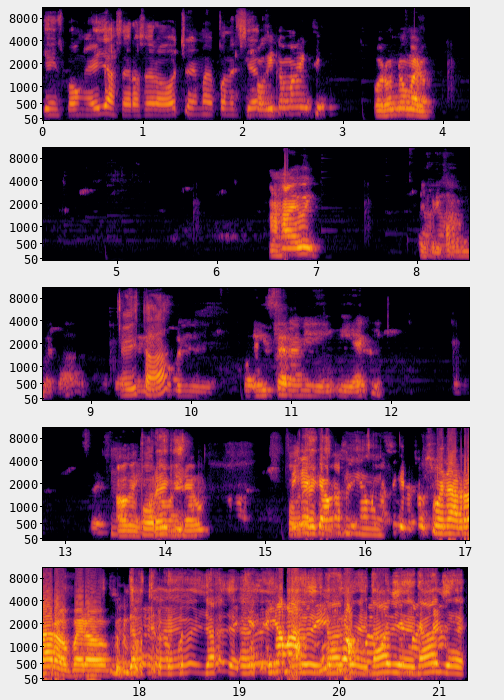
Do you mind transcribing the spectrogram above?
James Bond, ella, 008, y me pone el un 7. poquito más por un número. Ajá, Edwin. Ahí está. Por, por Instagram y, y X. Sí. Ok, Por X. Edwin. Por Sí, es que ahora se llama así, eso suena raro, pero Ya, ya, ya, ya, se llama nadie, así, nadie, no, nadie, no, no. nadie,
